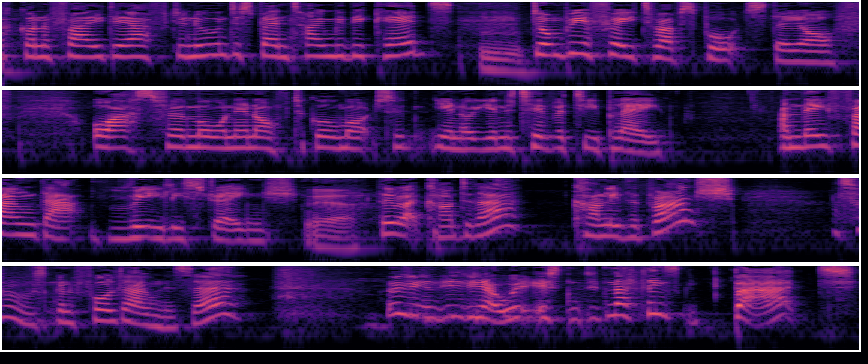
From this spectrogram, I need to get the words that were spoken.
back on a Friday afternoon to spend time with your kids. Mm. Don't be afraid to have sports day off or ask for a morning off to go and watch, you know, your nativity play. And they found that really strange. Yeah. They were like, can't do that. Can't leave the branch. I thought I was going to fall down, is there? You know, it's nothing's but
